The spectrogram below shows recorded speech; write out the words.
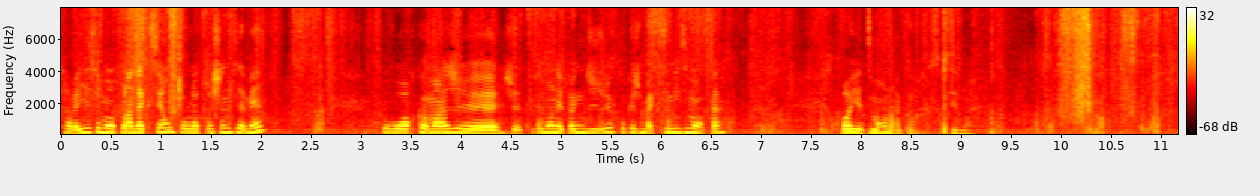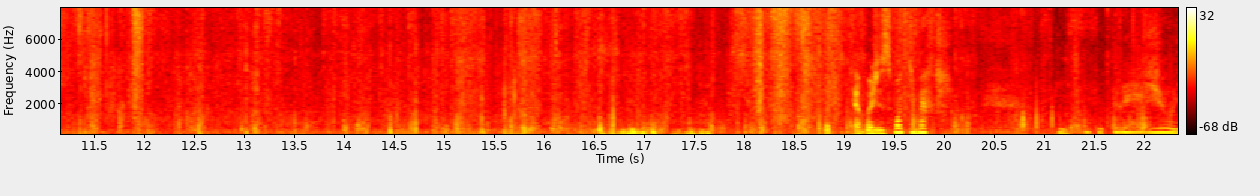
travailler sur mon plan d'action pour la prochaine semaine. Pour voir comment je, vais tirer mon épingle du jeu pour que je maximise mon temps. Bon, il y a du monde encore, excusez-moi. pas juste moi qui marche. Qu'ici, c'est très joli.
